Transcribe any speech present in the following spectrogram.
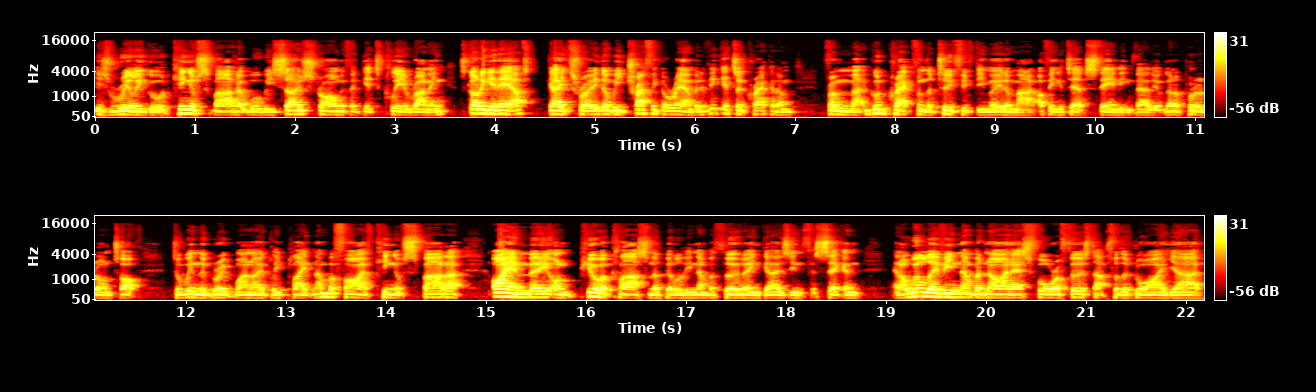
is really good. King of Sparta will be so strong if it gets clear running. It's got to get out, gate three. There'll be traffic around, but if it gets a crack at them from uh, good crack from the 250 metre mark, I think it's outstanding value. I'm going to put it on top to win the Group One Oakleigh Plate. Number five, King of Sparta. I am me on pure class and ability. Number 13 goes in for second. And I will leave in number nine, Asfoora, first up for the Dwyer Yard.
